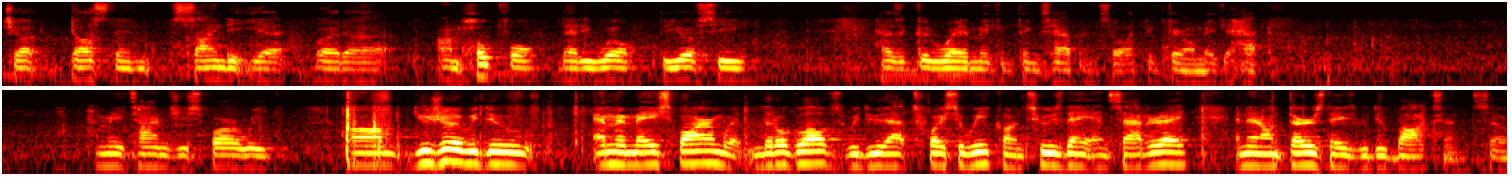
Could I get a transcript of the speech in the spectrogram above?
Ju- Dustin signed it yet, but uh, I'm hopeful that he will. The UFC has a good way of making things happen, so I think they're gonna make it happen. How many times you spar a week? Um, usually we do MMA sparring with little gloves. We do that twice a week on Tuesday and Saturday, and then on Thursdays we do boxing. So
